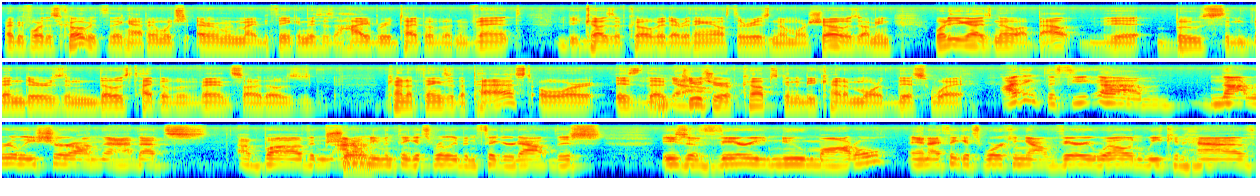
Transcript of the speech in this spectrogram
right before this COVID thing happened, which everyone might be thinking this is a hybrid type of an event mm-hmm. because of COVID. Everything else, there is no more shows. I mean, what do you guys know about the booths and vendors and those type of events? Are those kind of things of the past, or is the No. future of cups going to be kind of more this way? I think the few, um, not really sure on that. That's above, and I don't even think it's really been figured out. This is a very new model, and I think it's working out very well. And we can have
